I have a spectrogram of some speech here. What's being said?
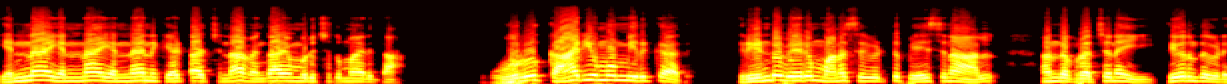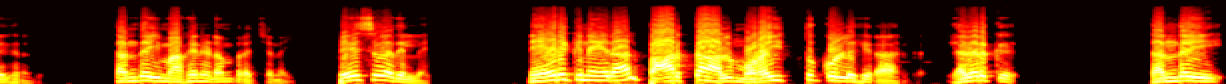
என்ன என்ன என்னன்னு கேட்டாச்சுன்னா வெங்காயம் முறிச்சது மாதிரி தான் ஒரு காரியமும் இருக்காது. ரெண்டு பேரும் மனசு விட்டு பேசினால் அந்த பிரச்சனை தீர்ந்து விடுகிறது. தந்தை மகனிடம் பிரச்சனை. பேசுவதில்லை. நேருக்கு நேரால் பார்த்தால் முறைத்து கொள்ளுகிறார்கள். எதற்கு? தந்தை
